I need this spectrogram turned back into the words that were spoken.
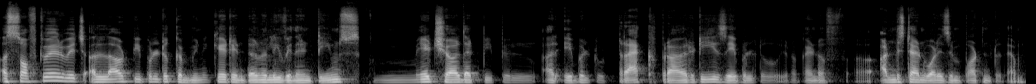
a software which allowed people to communicate internally within teams made sure that people are able to track priorities able to you know kind of uh, understand what is important to them.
